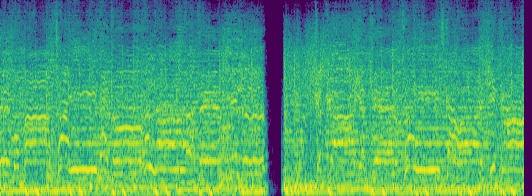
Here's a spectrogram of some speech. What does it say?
遠はな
